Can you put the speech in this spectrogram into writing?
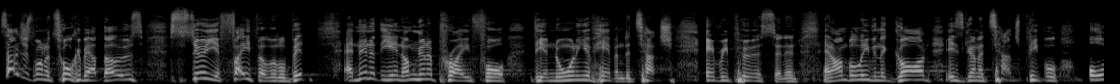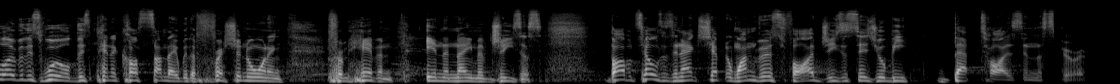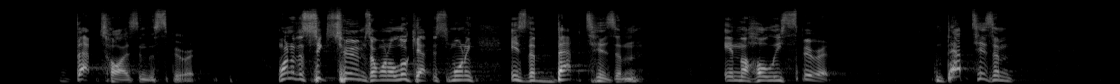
So I just want to talk about those, stir your faith a little bit, and then at the end, I'm going to pray for the anointing of heaven to touch every person. And, and I'm believing that God is going to touch people all over this world this Pentecost Sunday with a fresh anointing from heaven in the name of Jesus. Bible tells us in Acts chapter 1, verse 5, Jesus says, You'll be baptized in the Spirit baptized in the Spirit. One of the six terms I want to look at this morning is the baptism in the Holy Spirit. Baptism,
